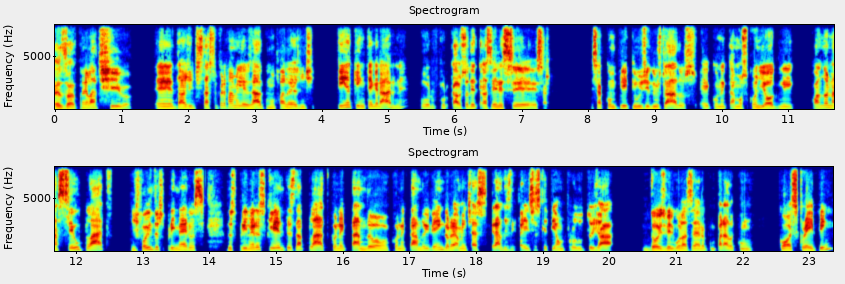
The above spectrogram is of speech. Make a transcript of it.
Exato. relativo. É, então, a gente está super familiarizado, como eu falei, a gente tinha que integrar, né? Por, por causa de trazer esse, essa, essa completude dos dados, eh, conectamos com Yodli. Quando nasceu o Plat, e foi um dos primeiros dos primeiros clientes da Plat conectando conectando e vendo realmente as grandes diferenças que tinha um produto já 2,0 comparado com com scraping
